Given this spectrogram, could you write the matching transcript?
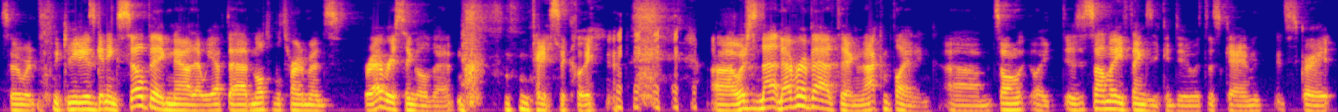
So the community is getting so big now that we have to have multiple tournaments for every single event, basically, uh, which is not never a bad thing. I'm not complaining. Um, it's only like there's so many things you can do with this game. It's great.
